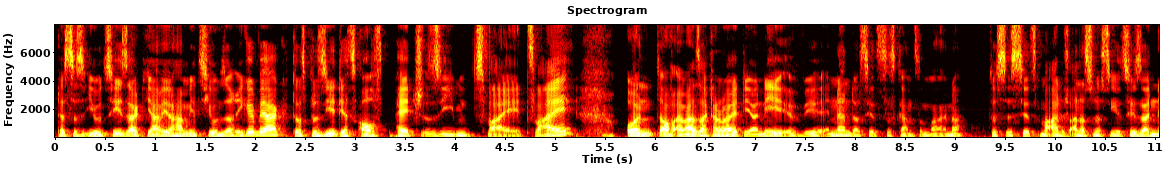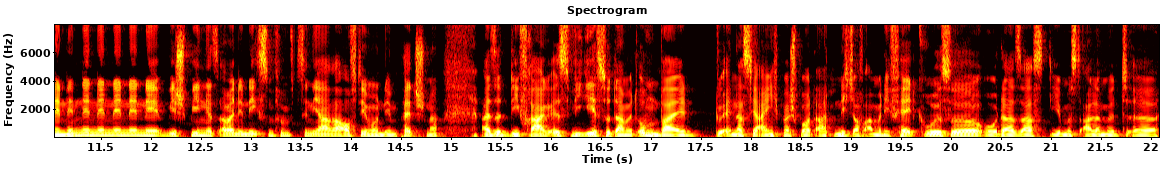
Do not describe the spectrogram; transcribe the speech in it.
dass das IOC sagt, ja, wir haben jetzt hier unser Regelwerk, das basiert jetzt auf Patch 722 und auf einmal sagt dann halt, ja, nee, wir ändern das jetzt das Ganze mal, ne? Das ist jetzt mal alles anders. Und das IOC sagt, nee, nee, nee, nee, nee, nee, nee, wir spielen jetzt aber die nächsten 15 Jahre auf dem und dem Patch, ne? Also die Frage ist, wie gehst du damit um? Weil du änderst ja eigentlich bei Sportarten nicht auf einmal die Feldgröße oder sagst, ihr müsst alle mit, äh,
